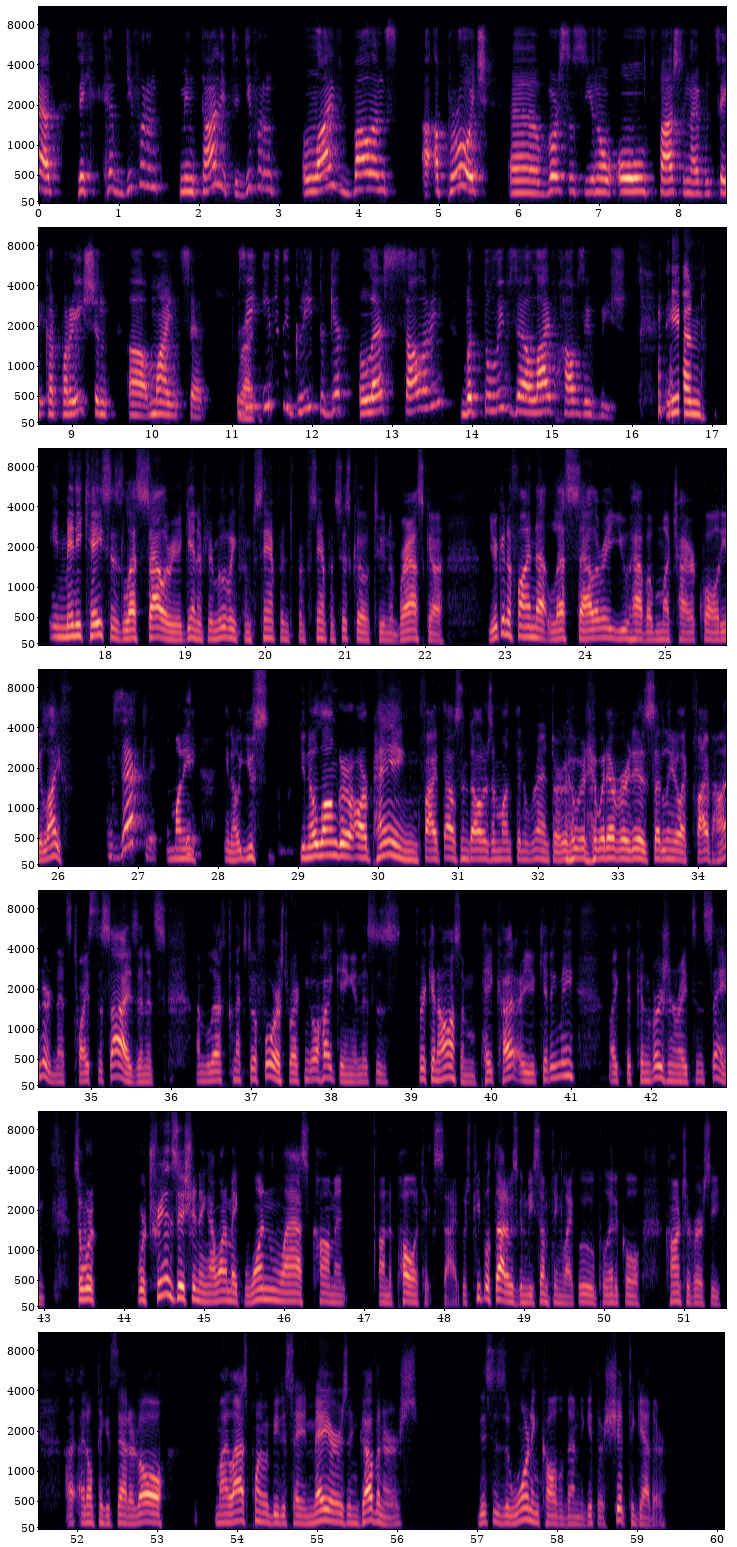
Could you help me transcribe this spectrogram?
they have different mentality, different life balance uh, approach uh, versus, you know, old fashioned, I would say corporation uh, mindset. Right. They even agree to get less salary, but to live their life how they wish. and in many cases, less salary. Again, if you're moving from San from San Francisco to Nebraska, you're going to find that less salary, you have a much higher quality of life. Exactly. The money, it, you know, you you no longer are paying five thousand dollars a month in rent or whatever it is. Suddenly, you're like five hundred, and that's twice the size. And it's I'm left next to a forest where I can go hiking, and this is freaking awesome. Pay cut? Are you kidding me? Like the conversion rate's insane. So we're we're transitioning. I want to make one last comment on the politics side, which people thought it was going to be something like, ooh, political controversy. I, I don't think it's that at all. My last point would be to say mayors and governors, this is a warning call to them to get their shit together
